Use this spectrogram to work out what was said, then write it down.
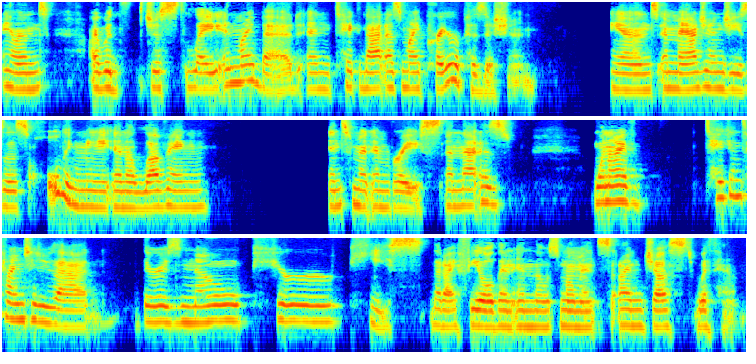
And I would just lay in my bed and take that as my prayer position and imagine Jesus holding me in a loving, intimate embrace. And that is when I've taken time to do that, there is no pure peace that I feel than in those moments. I'm just with Him.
